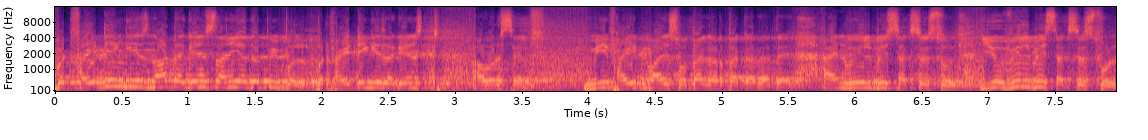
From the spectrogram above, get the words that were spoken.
but fighting is not against any other people but fighting is against our self me fight माझ्या स्वतः करता करत आहे. And will be successful you will be successful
